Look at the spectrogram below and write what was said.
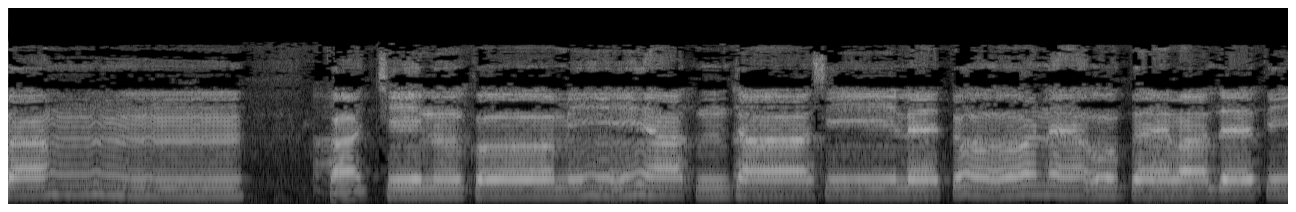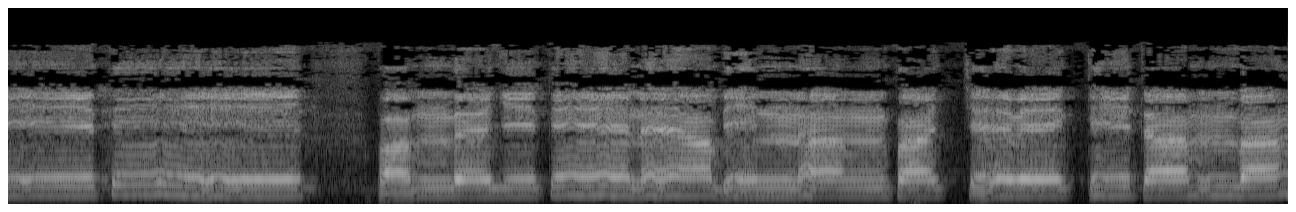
බං කච්චිනුකෝ මේ අත්තා සීලතෝන උපවදති තේ පම්බජිතේන අබින්හං පච්චවෙක්ඛිතම් බං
